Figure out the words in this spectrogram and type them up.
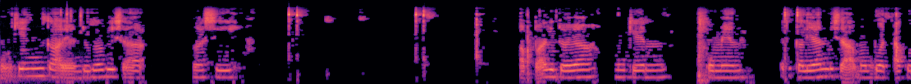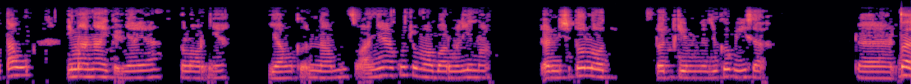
mungkin kalian juga bisa ngasih apa gitu ya mungkin komen. Dari kalian bisa membuat aku tahu di mana itunya ya telurnya yang keenam. Soalnya aku cuma baru lima. Dan di situ load load gamenya juga bisa. Dan bye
